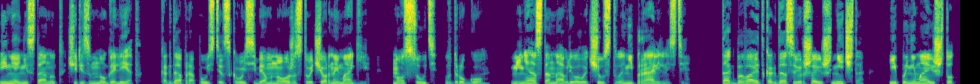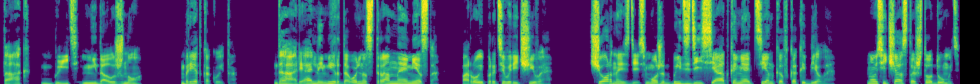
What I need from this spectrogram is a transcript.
Ими они станут через много лет, когда пропустят сквозь себя множество черной магии. Но суть в другом. Меня останавливало чувство неправильности. Так бывает, когда совершаешь нечто и понимаешь, что так быть не должно. Бред какой-то. Да, реальный мир довольно странное место, порой противоречивое. Черное здесь может быть с десятками оттенков, как и белое. Но сейчас-то что думать?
